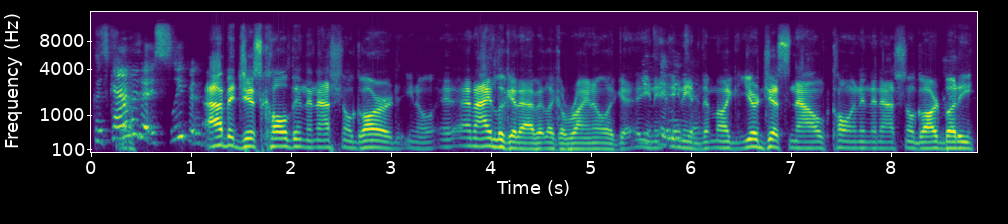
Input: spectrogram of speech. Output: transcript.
because Canada is sleeping. Abbott just called in the National Guard, you know, and, I look at Abbott like a rhino, like you know, any of them. Like you're just now calling in the National Guard, buddy.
